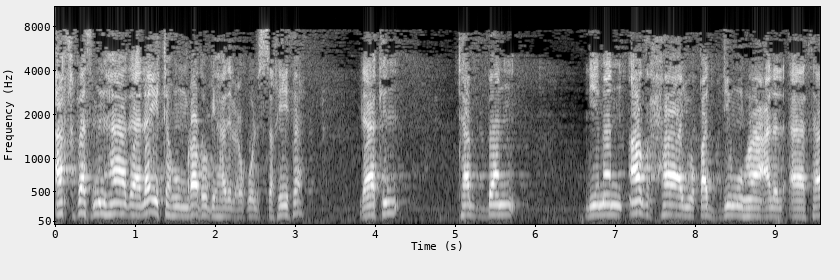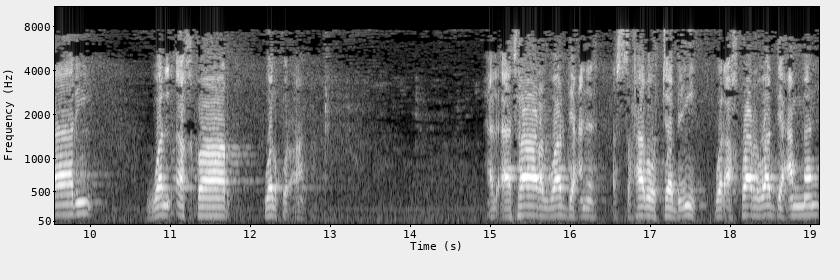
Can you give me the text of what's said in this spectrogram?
أخبث من هذا ليتهم رضوا بهذه العقول السخيفة لكن تبا لمن أضحى يقدمها على الآثار والأخبار والقرآن. الآثار الواردة عن الصحابة والتابعين والأخبار الواردة عن من؟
